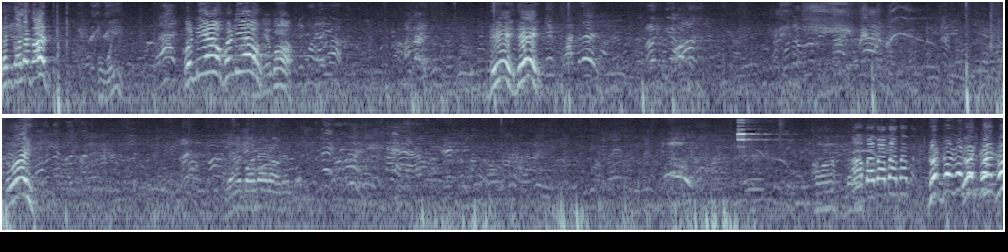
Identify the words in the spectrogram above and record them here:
ล่นก่อนเล่นก่อนคนเดียวคนเดียวเดี๋ยว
